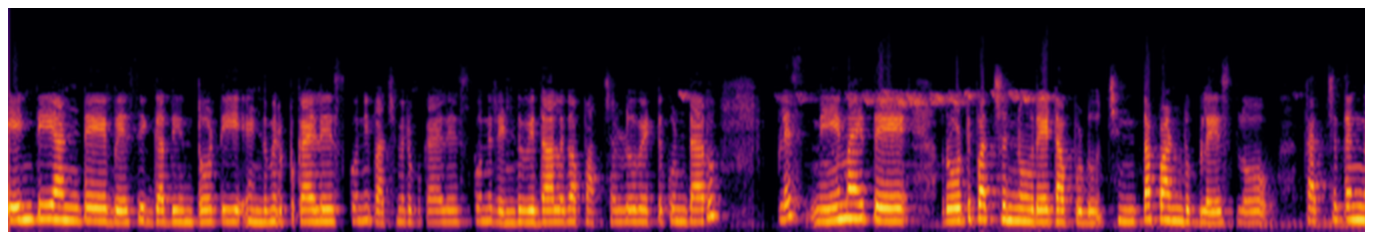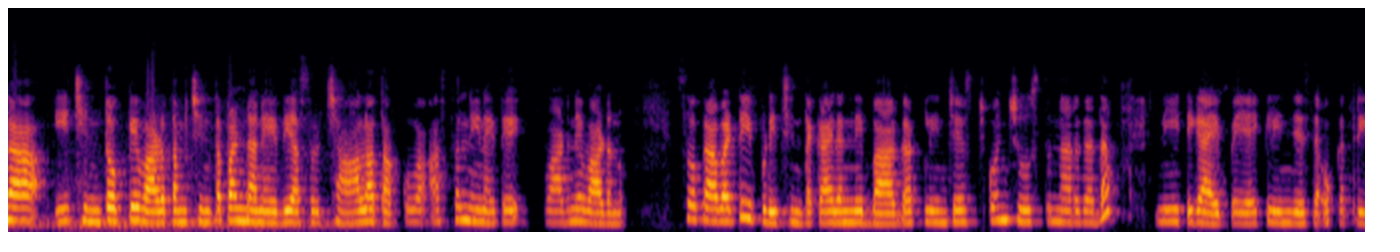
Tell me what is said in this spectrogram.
ఏంటి అంటే బేసిక్గా దీంతో ఎండుమిరపకాయలు వేసుకొని పచ్చిమిరపకాయలు వేసుకొని రెండు విధాలుగా పచ్చళ్ళు పెట్టుకుంటారు. ప్లస్ మేమైతే రోటి పచ్చడి నూరేటప్పుడు చింతపండు ప్లేస్లో ఖచ్చితంగా ఈ చింతొక్కే వాడతాం. చింతపండు అనేది అసలు చాలా తక్కువ. అసలు నేనైతే వాడనే వాడను. సో కాబట్టి ఇప్పుడు ఈ చింతకాయలన్నీ బాగా క్లీన్ చేసుకొని చూస్తున్నారు కదా నీట్గా అయిపోయాయి క్లీన్ చేస్తే ఒక త్రీ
